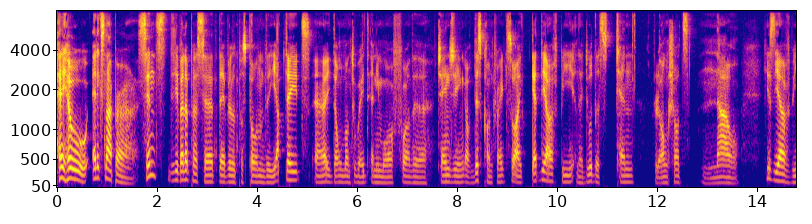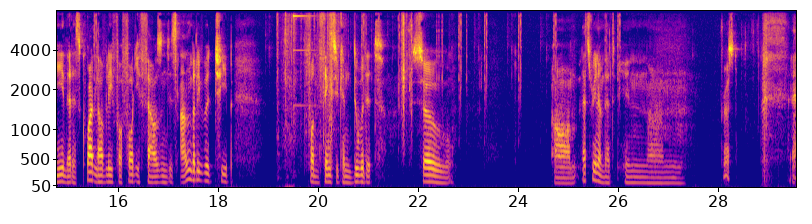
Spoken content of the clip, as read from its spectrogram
Hey ho, Alex Sniper! Since the developer said they will postpone the update, I don't want to wait anymore for the changing of this contract, so I get the RFB and I do this 10 long shots now. Here's the RFB that is quite lovely for 40,000, it's unbelievably cheap for the things you can do with it. So, um, let's rename that in um, first.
